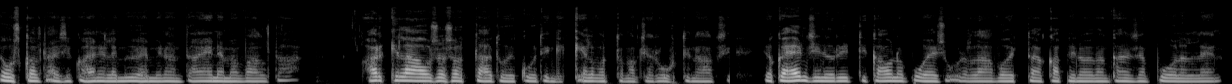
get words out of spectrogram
ja uskaltaisiko hänelle myöhemmin antaa enemmän valtaa. Arkkelaus osoittautui kuitenkin kelvottomaksi ruhtinaaksi, joka ensin yritti kaunopuheisuudellaan voittaa kapinoivan kansan puolelleen.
